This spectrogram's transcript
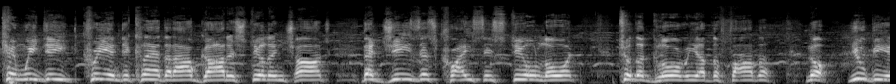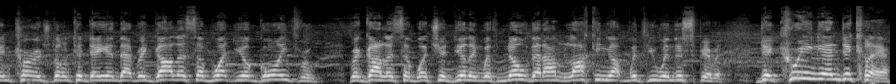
Can we decree and declare that our God is still in charge? That Jesus Christ is still Lord to the glory of the Father? Look, you be encouraged on today in that regardless of what you're going through, regardless of what you're dealing with, know that I'm locking up with you in the spirit, decreeing and declare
